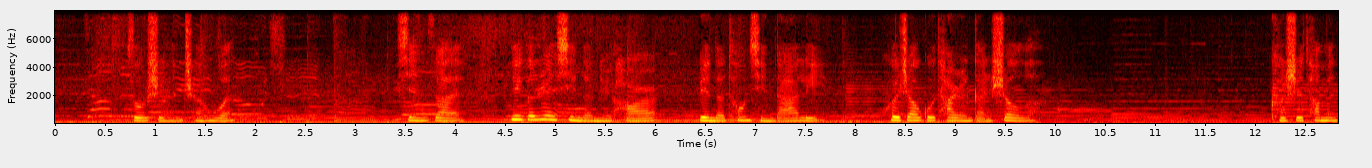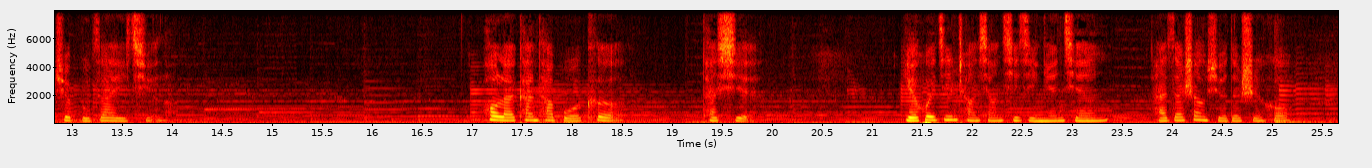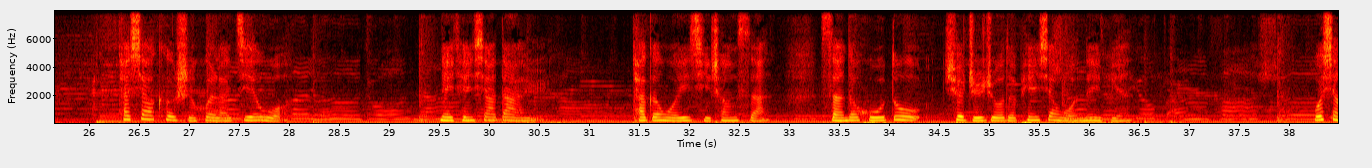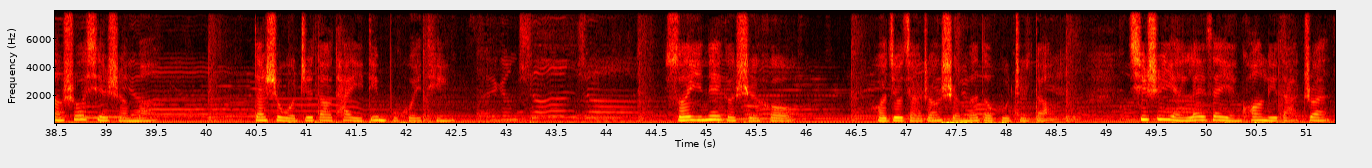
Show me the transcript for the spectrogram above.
做事很沉稳。现在。那个任性的女孩变得通情达理，会照顾他人感受了。可是他们却不在一起了。后来看他博客，他写，也会经常想起几年前还在上学的时候，他下课时会来接我。那天下大雨，他跟我一起撑伞。伞的弧度却执着地偏向我那边。我想说些什么，但是我知道他一定不会听，所以那个时候，我就假装什么都不知道。其实眼泪在眼眶里打转。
